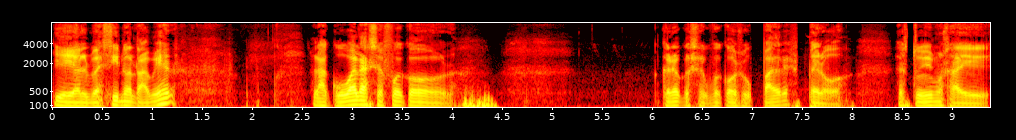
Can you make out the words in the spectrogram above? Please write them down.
Y el vecino también. La cubana se fue con creo que se fue con sus padres, pero estuvimos ahí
